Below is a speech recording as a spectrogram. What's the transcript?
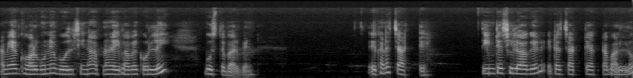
আমি আর ঘর গুনে বলছি না, আপনারা এইভাবে করলেই বুঝতে পারবেন। এখানে চারটে। তিনটে ছিল আগের, এটা চারটে, একটা বাড়লো।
